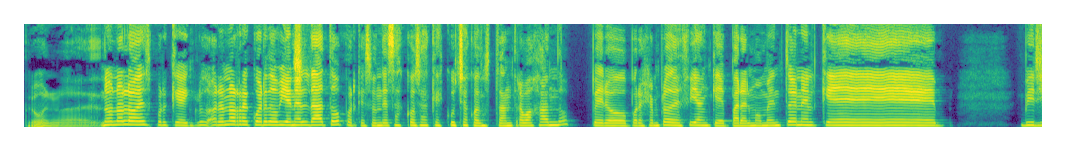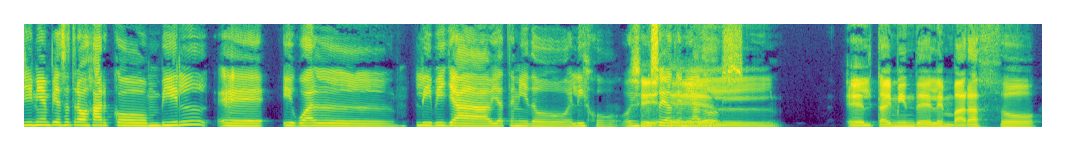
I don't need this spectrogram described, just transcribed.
Pero bueno, eh, No, no lo es porque incluso ahora no recuerdo bien el dato porque son de esas cosas que escuchas cuando están trabajando, pero por ejemplo decían que para el momento en el que Virginia empieza a trabajar con Bill, eh, igual Libby ya había tenido el hijo o incluso sí, ya tenía dos. el, el timing del embarazo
